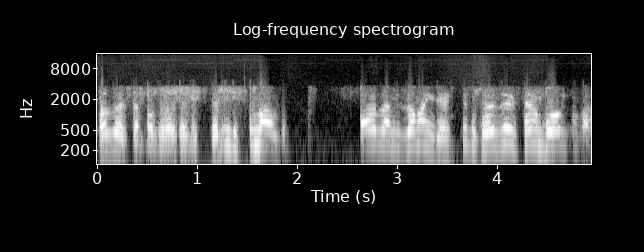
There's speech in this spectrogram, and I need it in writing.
fazla hesap hazır demek istedim. Gittim aldım. Aradan bir zaman geçti. Bu sözde senin borcun var.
